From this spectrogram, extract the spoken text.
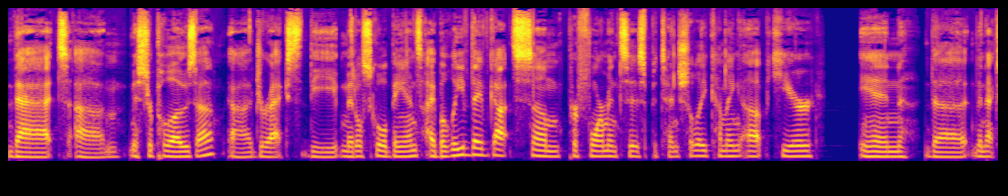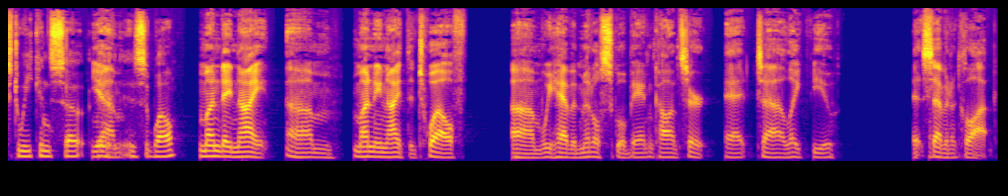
that um, Mr. Pelosa uh, directs the middle school bands. I believe they've got some performances potentially coming up here in the the next week and so yeah. as well. Monday night, um, Monday night the twelfth, um, we have a middle school band concert at uh, Lakeview at seven o'clock.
